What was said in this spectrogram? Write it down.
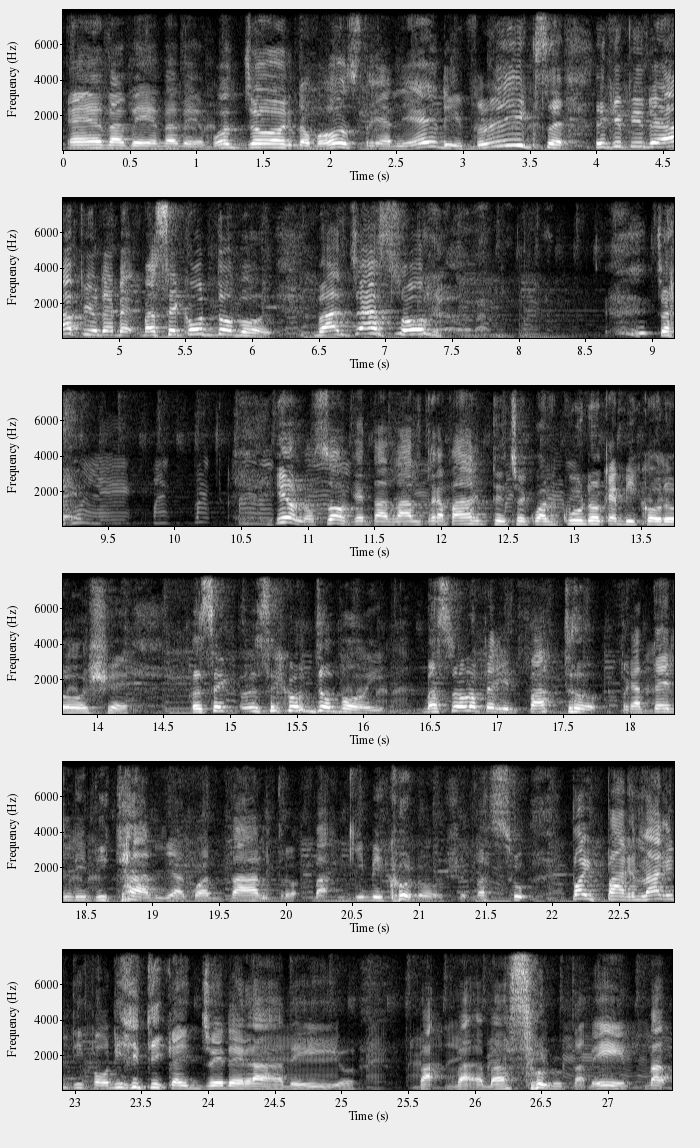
Eh vabbè, vabbè, buongiorno mostri, alieni, freaks, e chi più ne ha più ne mette. Ma secondo voi, ma già solo... cioè, io lo so che dall'altra parte c'è qualcuno che mi conosce, se- secondo voi, ma solo per il fatto Fratelli d'Italia, quant'altro, ma chi mi conosce? Ma su, poi parlare di politica in generale io, ma, ma- ma assolutamente, ma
